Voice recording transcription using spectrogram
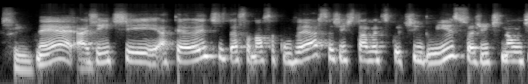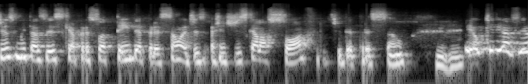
Sim. Né? A gente, até antes dessa nossa conversa, a gente estava discutindo isso. A gente não diz muitas vezes que a pessoa tem depressão, a gente diz que ela sofre de depressão. Uhum. Eu queria ver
